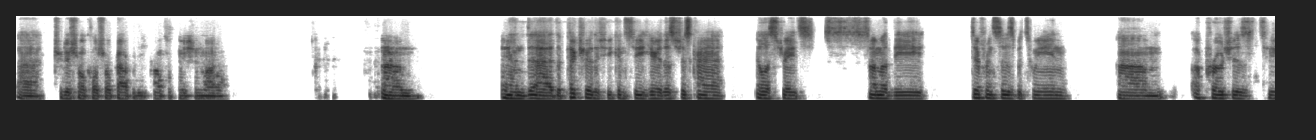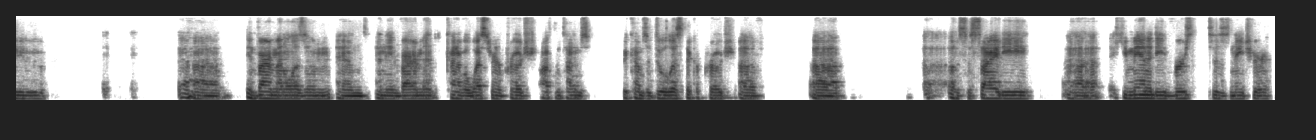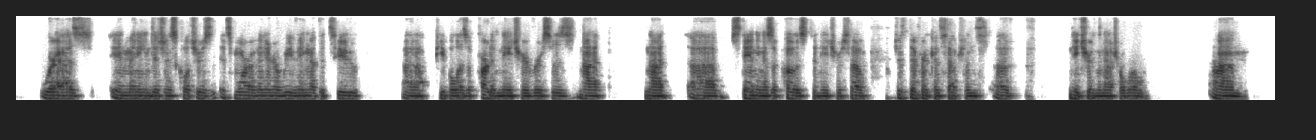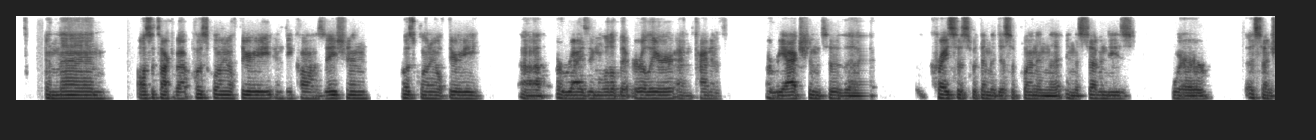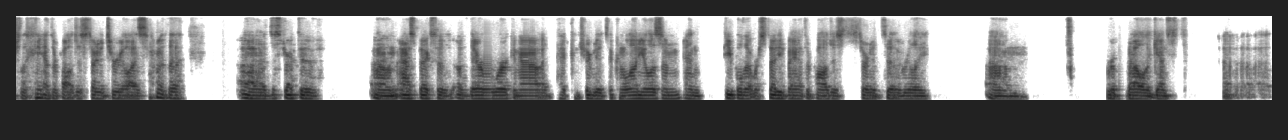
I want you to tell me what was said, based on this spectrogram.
uh, traditional cultural property consultation model. Um, and uh, the picture that you can see here, this just kind of illustrates some of the differences between um, approaches to uh, environmentalism and and the environment kind of a western approach oftentimes becomes a dualistic approach of uh, uh, of society uh, humanity versus nature. Whereas in many indigenous cultures it's more of an interweaving of the two uh, people as a part of nature versus not not uh, standing as opposed to nature. So just different conceptions of nature in the natural world um, and then also talk about post-colonial theory and decolonization, post-colonial theory uh, arising a little bit earlier and kind of a reaction to the crisis within the discipline in the in the 70s, where essentially anthropologists started to realize some of the uh, destructive um, aspects of, of their work and how it had contributed to colonialism. And people that were studied by anthropologists started to really um, rebel against uh,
